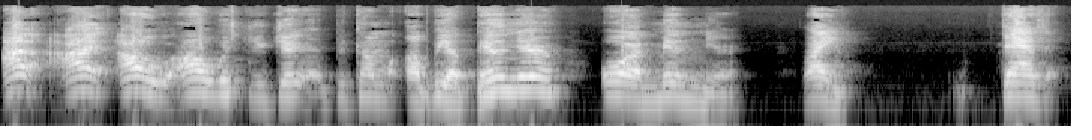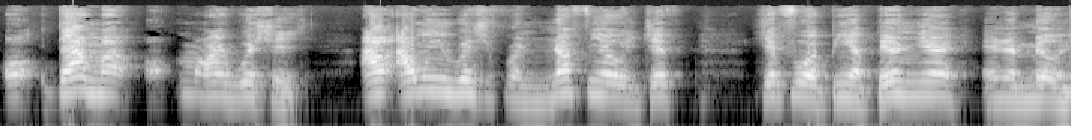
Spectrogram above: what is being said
I I I'll I'll wish to ju- become a be a billionaire or a millionaire. Like that's all that my my wishes. I I wouldn't wish for nothing else just just for being a billionaire and a millionaire.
